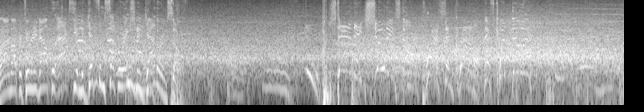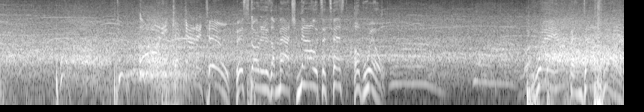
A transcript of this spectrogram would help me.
Prime opportunity now for Axiom to get some separation and gather himself. Standing shooting star press. Incredible. This could do it. Oh, he kicked out at two. This started as a match. Now it's a test of will. Way up and down hard.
